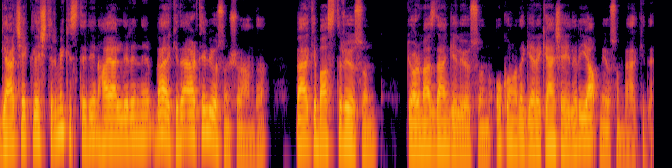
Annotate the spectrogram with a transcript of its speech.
gerçekleştirmek istediğin hayallerini belki de erteliyorsun şu anda. Belki bastırıyorsun, görmezden geliyorsun, o konuda gereken şeyleri yapmıyorsun belki de.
